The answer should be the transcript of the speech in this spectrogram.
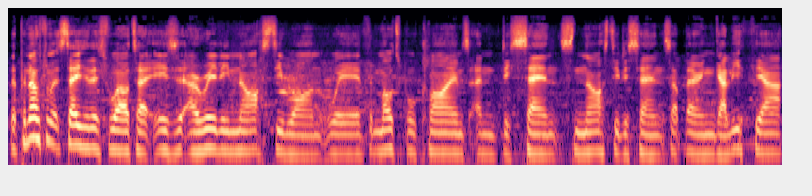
the penultimate stage of this Vuelta is a really nasty one with multiple climbs and descents, nasty descents up there in Galicia.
